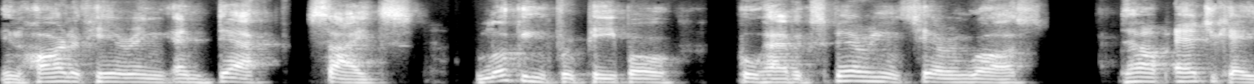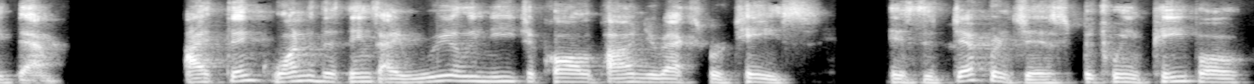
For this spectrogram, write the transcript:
in hard of hearing and deaf sites, looking for people who have experienced hearing loss to help educate them. I think one of the things I really need to call upon your expertise is the differences between people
